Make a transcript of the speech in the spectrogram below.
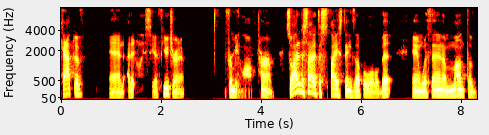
captive and I didn't really see a future in it for me long term. So I decided to spice things up a little bit and within a month of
